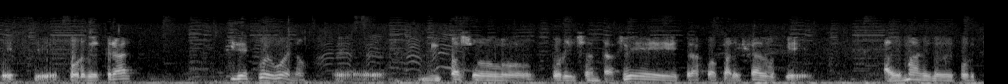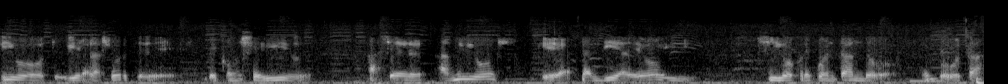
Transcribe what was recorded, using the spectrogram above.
este, por detrás. Y después, bueno, eh, mi paso por el Santa Fe trajo aparejado que, además de lo deportivo, tuviera la suerte de, de conseguir hacer amigos que hasta el día de hoy sigo frecuentando en Bogotá.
